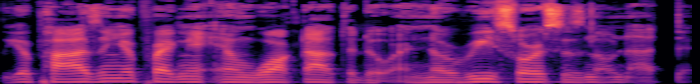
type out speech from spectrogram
You're positive you're pregnant and walked out the door. No resources, no nothing.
